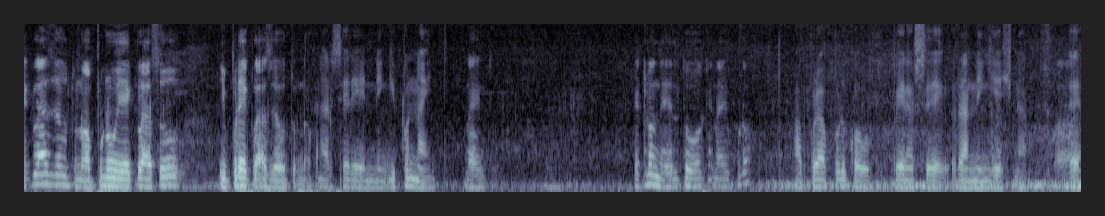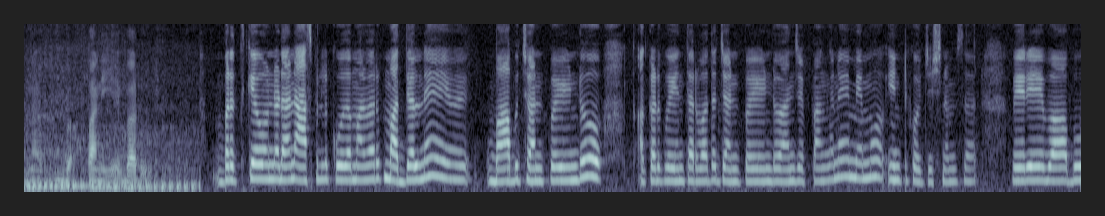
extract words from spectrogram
ఏ క్లాస్ చదువుతున్నావు? అప్పుడు నువ్వు ఏ క్లాసు? ఇప్పుడు ఏ క్లాస్ చదువుతున్నావు. Nursery ending. ఇప్పుడు నైన్త్. నైన్త్. ఎట్లుంది? హెల్త్ ఓకేనా ఇప్పుడు? అప్పుడప్పుడు పెయిన్ వస్తే రన్నింగ్ చేసిన ఏదైనా పని బరువు. బ్రతికే ఉన్నాడని హాస్పిటల్కి పోదామని వరకు మధ్యలోనే బాబు చనిపోయిండు అక్కడికి పోయిన తర్వాత చనిపోయిండు అని చెప్పంగానే మేము ఇంటికి వచ్చేసినాం సార్. వేరే బాబు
